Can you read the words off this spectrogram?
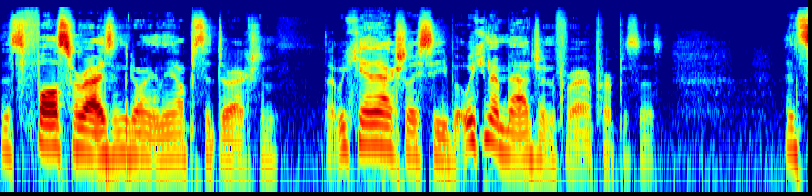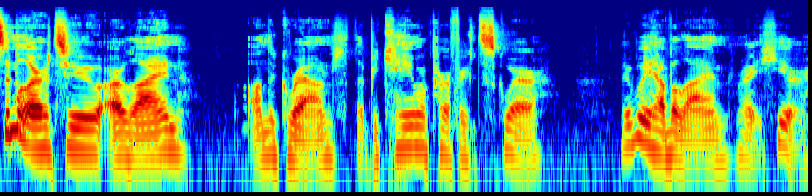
this false horizon going in the opposite direction that we can't actually see, but we can imagine for our purposes. And similar to our line on the ground that became a perfect square, maybe we have a line right here.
